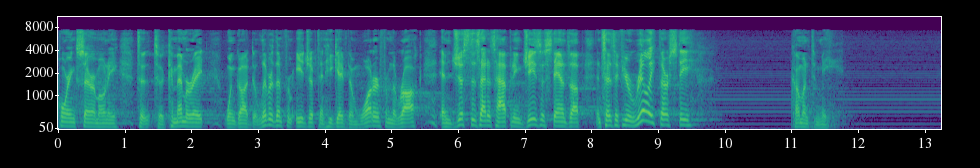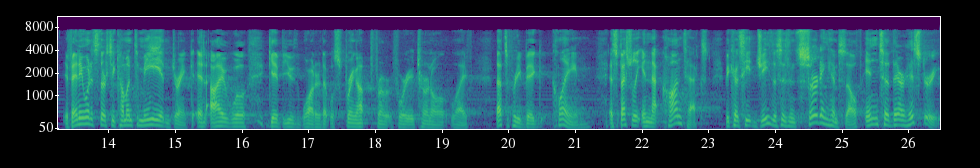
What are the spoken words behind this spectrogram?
pouring ceremony to, to commemorate when God delivered them from Egypt and he gave them water from the rock. And just as that is happening, Jesus stands up and says, If you're really thirsty, come unto me. If anyone is thirsty, come unto me and drink, and I will give you water that will spring up for, for eternal life. That's a pretty big claim, especially in that context, because he, Jesus is inserting himself into their history.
